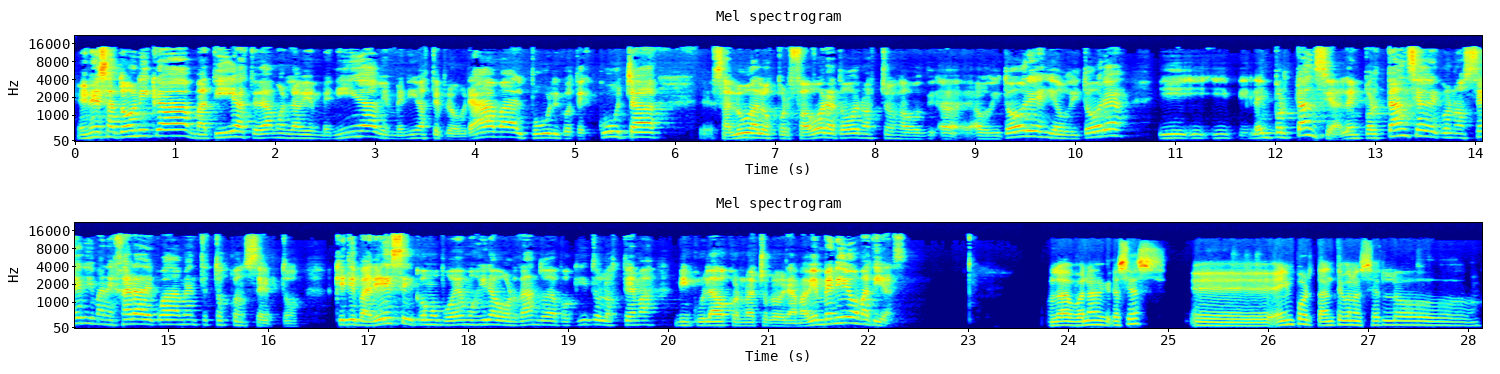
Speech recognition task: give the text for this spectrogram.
En esa tónica, Matías, te damos la bienvenida, bienvenido a este programa, el público te escucha, eh, salúdalos por favor a todos nuestros auditores y auditoras y, la importancia, la importancia de conocer y manejar adecuadamente estos conceptos. ¿Qué te parece y cómo podemos ir abordando de a poquito los temas vinculados con nuestro programa? Bienvenido, Matías. Hola, buenas, gracias. Eh, es importante conocer los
